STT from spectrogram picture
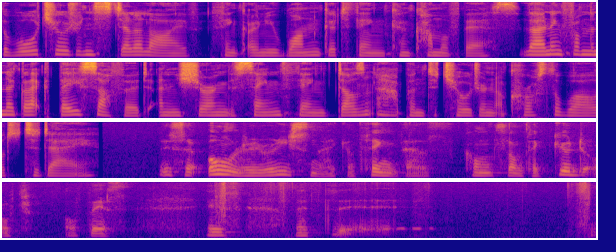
The war children still alive think only one good thing can come of this learning from the neglect they suffered and ensuring the same thing doesn't happen to children across the world today. It's the only reason I can think there's come something good of, of this is that uh,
